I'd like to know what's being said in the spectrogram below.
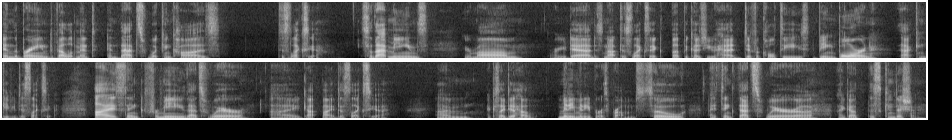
in the brain development and that's what can cause dyslexia. So that means your mom or your dad is not dyslexic but because you had difficulties being born that can give you dyslexia i think for me that's where I got my dyslexia. Um, because I did have many, many birth problems. So I think that's where uh, I got this condition,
